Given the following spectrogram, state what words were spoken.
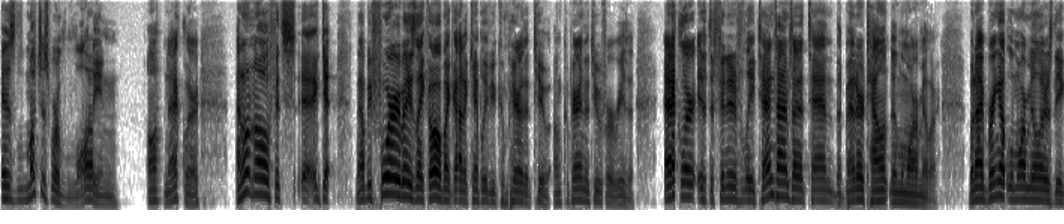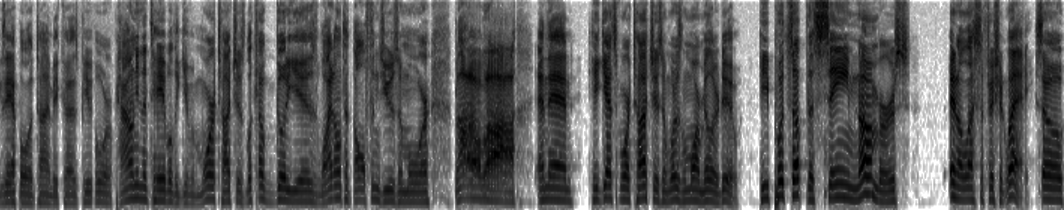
as much as we're lauding Austin Ekeler, I don't know if it's eh, again now before everybody's like, oh my god, I can't believe you compare the two. I'm comparing the two for a reason. Ekeler is definitively 10 times out of 10 the better talent than Lamar Miller. But I bring up Lamar Miller as the example of the time because people were pounding the table to give him more touches. Look how good he is. Why don't the Dolphins use him more? Blah, blah, blah. And then he gets more touches. And what does Lamar Miller do? He puts up the same numbers in a less efficient way. So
